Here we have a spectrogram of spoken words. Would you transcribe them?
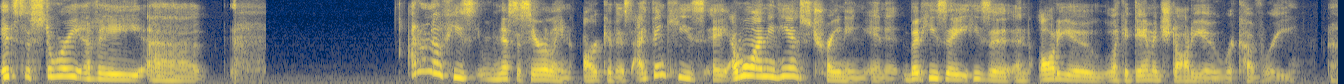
it's the story of a uh i don't know if he's necessarily an archivist i think he's a well i mean he has training in it but he's a he's a an audio like a damaged audio recovery um,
